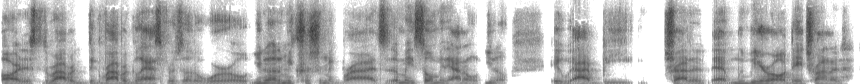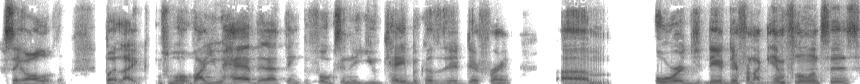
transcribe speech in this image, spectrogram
artists, the Robert the Robert Glaspers of the world, you know what I mean? Christian McBride's. I mean, so many. I don't, you know, it, I'd be try to uh, we'd be here all day trying to say all of them. But like wh- while you have that, I think the folks in the UK because they're different um origin, they're different like influences.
